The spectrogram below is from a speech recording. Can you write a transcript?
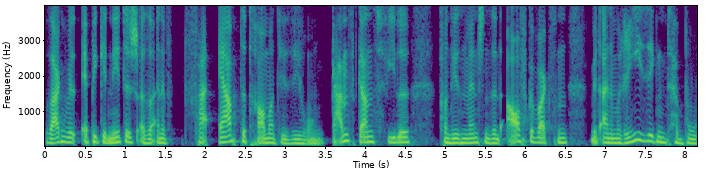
sagen will, epigenetisch, also eine vererbte Traumatisierung. Ganz, ganz viele von diesen Menschen sind aufgewachsen mit einem riesigen Tabu,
